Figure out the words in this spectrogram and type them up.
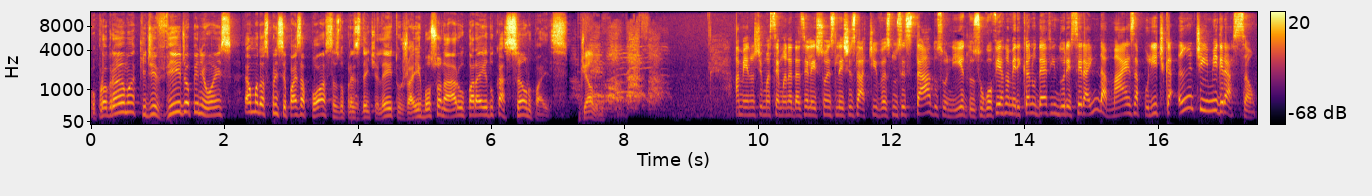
O programa, que divide opiniões, é uma das principais apostas do presidente eleito Jair Bolsonaro para a educação no país. Diálogo. A menos de uma semana das eleições legislativas nos Estados Unidos, o governo americano deve endurecer ainda mais a política anti-imigração.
